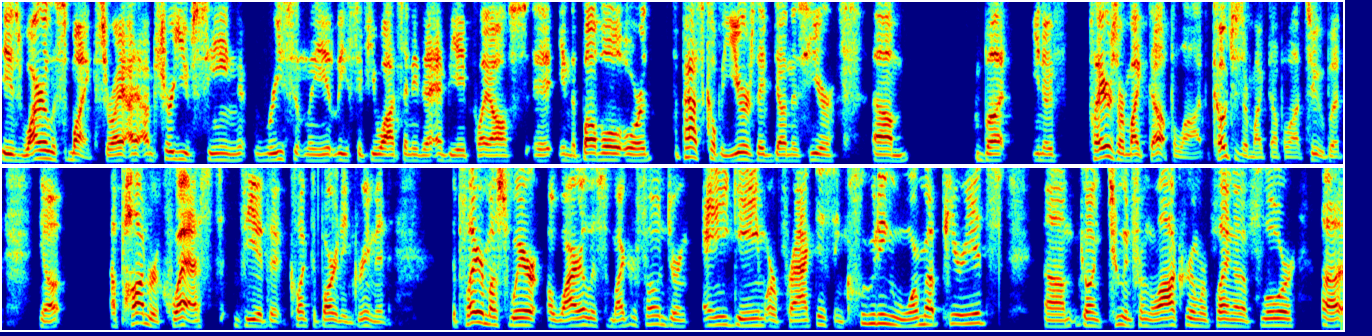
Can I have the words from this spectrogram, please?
is wireless mics, right? I, am sure you've seen recently, at least if you watch any of the NBA playoffs eh, in the bubble or the past couple years, they've done this here. Um, but you know, players are mic'd up a lot, coaches are mic'd up a lot too. But you know, upon request via the collective bargaining agreement, the player must wear a wireless microphone during any game or practice, including warm-up periods, um, going to and from the locker room or playing on the floor. Uh,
